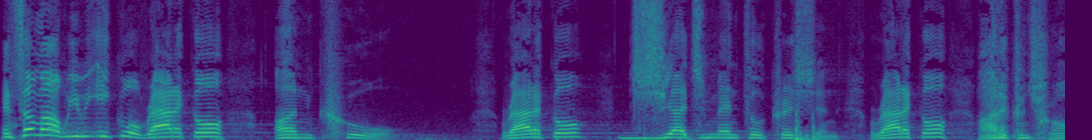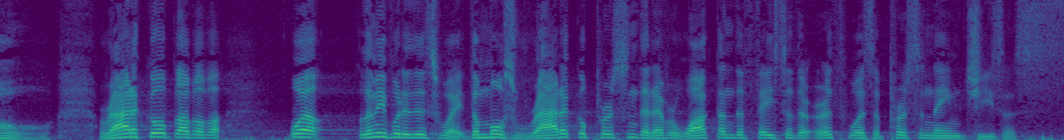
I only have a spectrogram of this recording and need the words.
And somehow we equal radical uncool. Radical, judgmental Christian. Radical, out of control. Radical, blah, blah, blah. Well, let me put it this way the most radical person that ever walked on the face of the earth was a person named Jesus.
